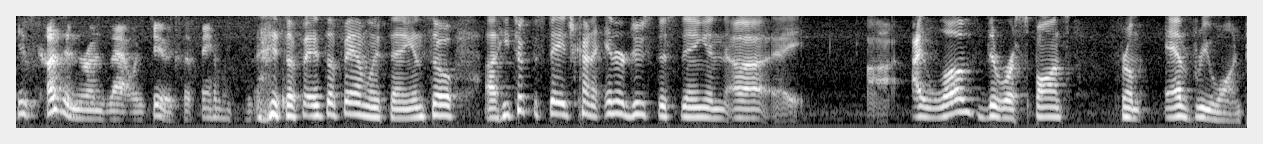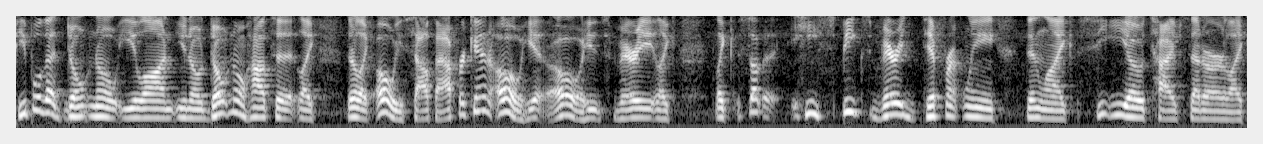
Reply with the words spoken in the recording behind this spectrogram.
his cousin runs that one too. It's a family it's a it's a family thing, and so uh, he took the stage, kind of introduced this thing, and uh, I, I love the response from everyone. People that don't know Elon, you know, don't know how to like. They're like, oh, he's South African. Oh, he oh he's very like like so, he speaks very differently than like CEO types that are like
